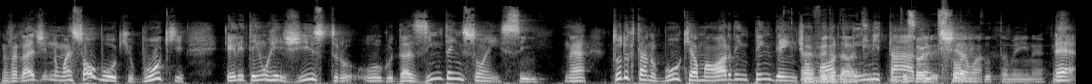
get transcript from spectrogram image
Na verdade, não é só o book. O book ele tem um registro, Hugo, das intenções. Sim. Né? Tudo que está no book é uma ordem pendente, é, é uma verdade. ordem limitada. O histórico chama. também, né? É, é,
